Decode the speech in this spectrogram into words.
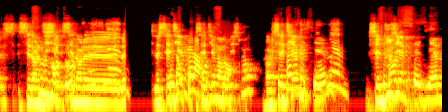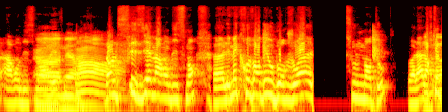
le, c'est dans le, sous le 17 manteau. c'est dans le, le, le 7e, dans quel 7e arrondissement Dans le C'est pas 7e le 16e, C'est le dans 12e. 16e arrondissement. Ah merde. Dans le 16e arrondissement, euh, les mecs revendaient aux bourgeois sous le manteau. Voilà, alors quelques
